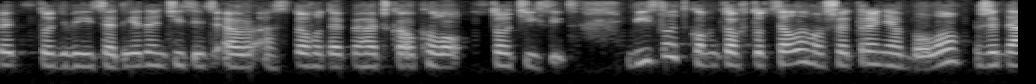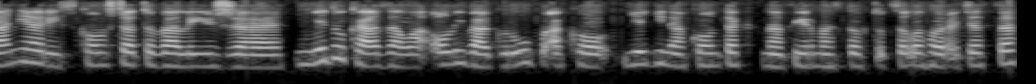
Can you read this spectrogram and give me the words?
591 tisíc eur a z toho DPH okolo 100 tisíc. Výsledkom tohto celého šetrenia bolo, že Daniari skonštatovali, že nedokázala Oliva Group ako jediná kontaktná firma z tohto celého reťazca,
